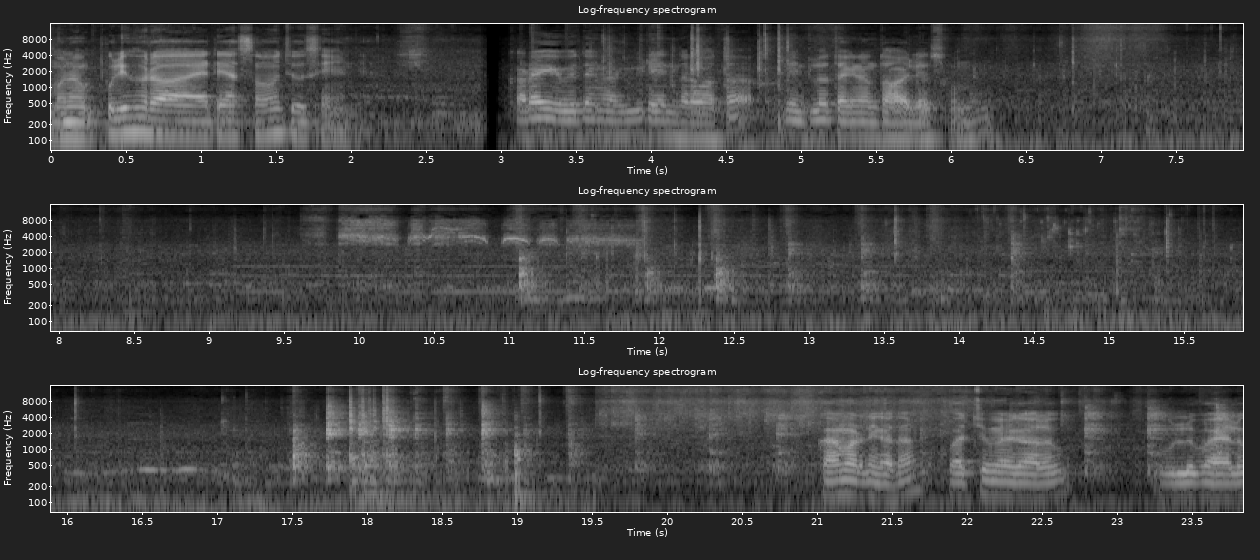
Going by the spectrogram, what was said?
మనం పులిహోర ఎట్ వేస్తామో చూసేయండి. కడాయి ఈ విధంగా హీట్ అయిన తర్వాత దీంట్లో తగినంత ఆయిల్ వేసుకుందాం. కనబడుతుంది కదా పచ్చిమిరకాయలు ఉల్లిపాయలు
